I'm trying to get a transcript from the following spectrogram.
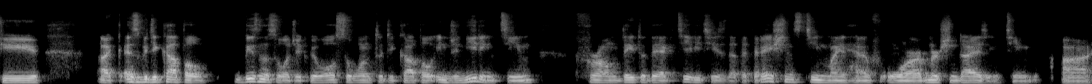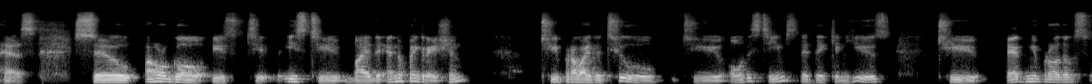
to, like, as we decouple business logic, we also want to decouple engineering team from day-to-day activities that operations team might have or merchandising team uh, has. So our goal is to is to by the end of migration to provide a tool to all these teams that they can use to add new products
